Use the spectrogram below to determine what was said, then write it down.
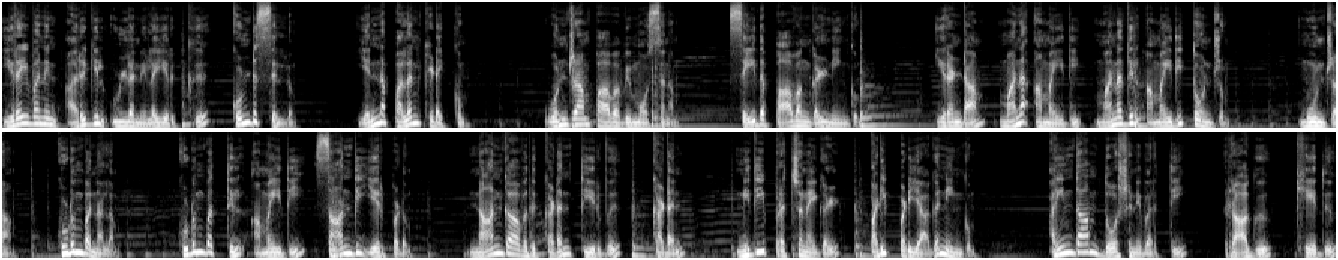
இறைவனின் அருகில் உள்ள நிலையிற்கு கொண்டு செல்லும். என்ன பலன் கிடைக்கும்? ஒன்றாம் பாவ விமோசனம். செய்த பாவங்கள் நீங்கும். இரண்டாம் மன அமைதி மனதில் அமைதி தோன்றும். மூன்றாம் குடும்ப நலம். குடும்பத்தில் அமைதி சாந்தி ஏற்படும். நான்காவது கடன் தீர்வு கடன் நிதி பிரச்சனைகள் படிப்படியாக நீங்கும். ஐந்தாம் தோஷ நிவர்த்தி ராகு கேது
